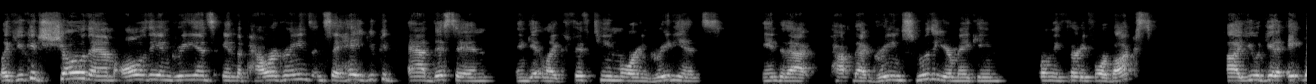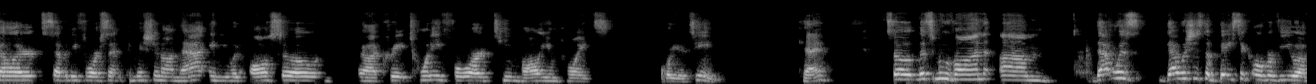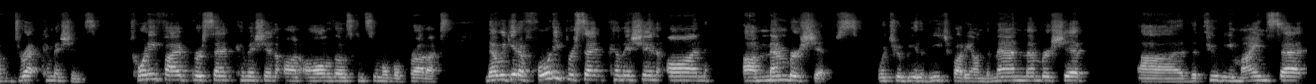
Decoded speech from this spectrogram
like you could show them all of the ingredients in the power greens and say, hey, you could add this in and get like 15 more ingredients into that that green smoothie you're making for only 34 bucks. Uh, you would get an $8.74 commission on that, and you would also uh, create 24 team volume points for your team. Okay, so let's move on. Um, that was that was just a basic overview of direct commissions. 25% commission on all of those consumable products. Now we get a 40% commission on uh, memberships, which would be the Beachbody on Demand membership, uh, the 2B Mindset,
